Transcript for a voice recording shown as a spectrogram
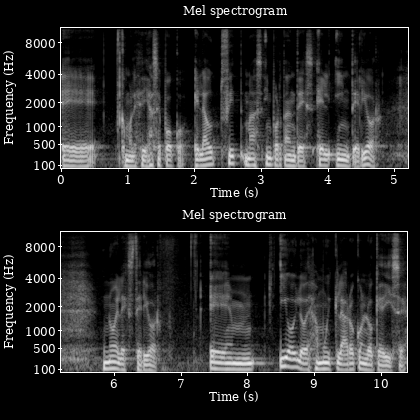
eh, como les dije hace poco, el outfit más importante es el interior no el exterior. Em, y hoy lo deja muy claro con lo que dice.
